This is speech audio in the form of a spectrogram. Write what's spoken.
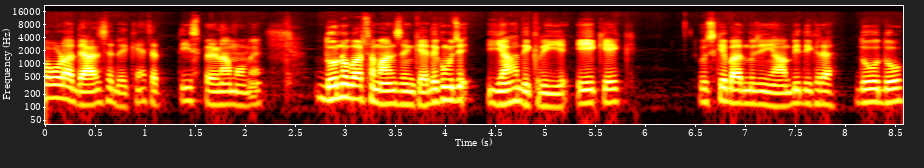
थोड़ा ध्यान से देखें छत्तीस परिणामों में। दोनों बार समान संख्या है। देखो मुझे यहाँ दिख रही है एक एक उसके बाद मुझे यहाँ भी दिख रहा है। दो दो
